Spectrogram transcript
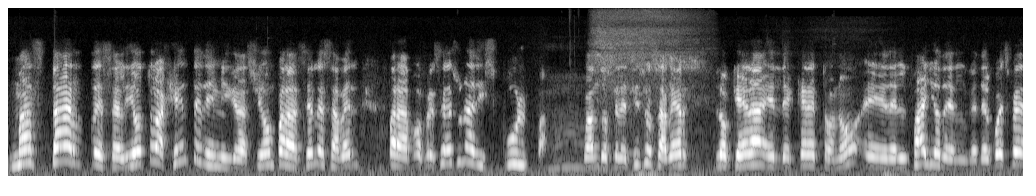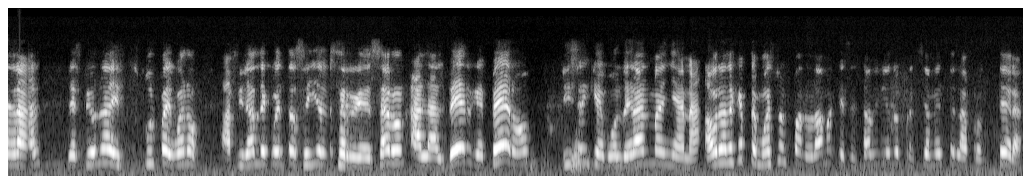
Más tarde salió otro agente de inmigración para hacerles saber, para ofrecerles una disculpa cuando se les hizo saber lo que era el decreto, ¿no? Eh, del fallo del, del juez federal, les pidió una disculpa y bueno, a final de cuentas ellos se regresaron al albergue, pero dicen que volverán mañana. Ahora déjate muestro el panorama que se está viviendo precisamente en la frontera.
